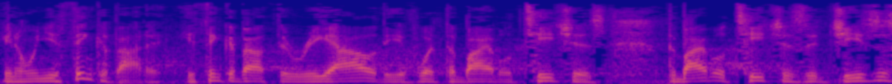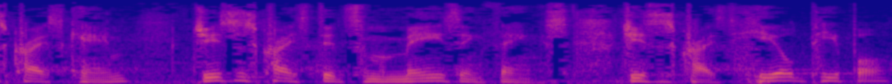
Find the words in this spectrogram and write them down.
You know, when you think about it, you think about the reality of what the Bible teaches. The Bible teaches that Jesus Christ came. Jesus Christ did some amazing things. Jesus Christ healed people.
